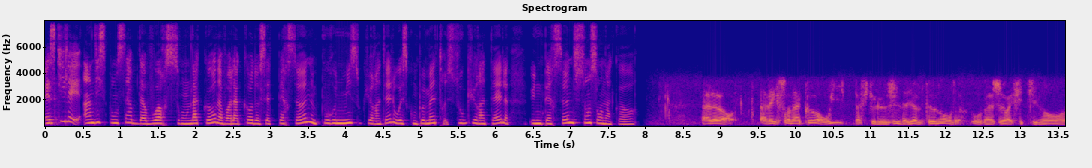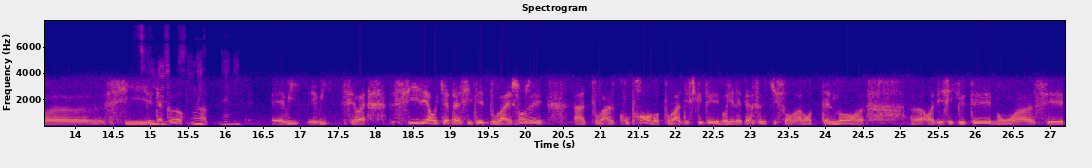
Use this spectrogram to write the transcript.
Est-ce qu'il est indispensable d'avoir son accord, d'avoir l'accord de cette personne pour une mise sous curatelle ou est-ce qu'on peut mettre sous curatelle une personne sans son accord? Alors, avec son accord, oui, parce que le juge d'ailleurs le demande au majeur, effectivement, euh, s'il est d'accord. Oui, hein. bah oui. Eh oui, eh oui, c'est vrai. S'il est en capacité de pouvoir échanger, hein, de pouvoir comprendre, de pouvoir discuter. Bon, il y a des personnes qui sont vraiment tellement euh, euh, en difficulté. Bon, euh, c'est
